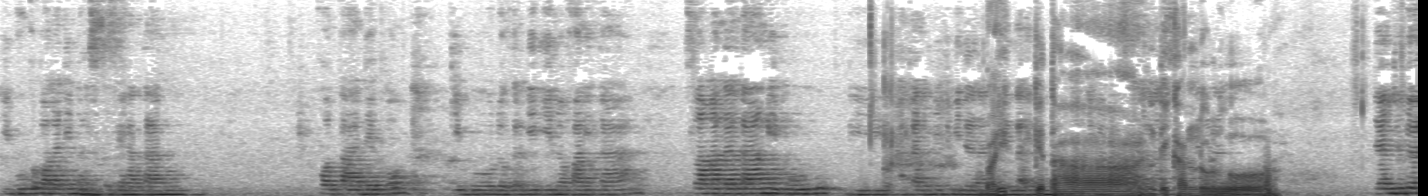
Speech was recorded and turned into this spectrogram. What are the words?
Ibu Kepala Dinas Kesehatan Kota Depok, Ibu Dr. Gigi Novalita. Selamat datang Ibu di Akademi Kebidanan Baik, Ilmu. kita hentikan dulu Dan juga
